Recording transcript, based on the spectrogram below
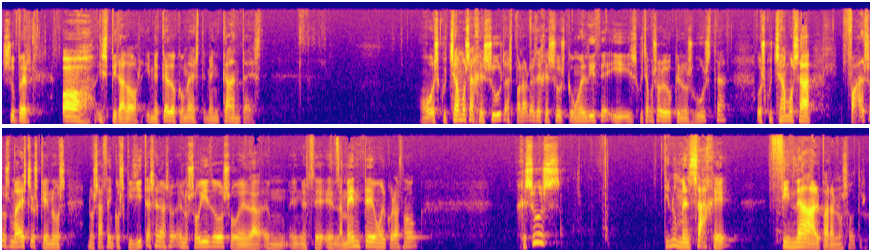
súper oh, inspirador y me quedo con este, me encanta este. O escuchamos a Jesús, las palabras de Jesús, como Él dice, y escuchamos solo lo que nos gusta. O escuchamos a falsos maestros que nos, hacen cosquillitas en, los oídos o en la, en la mente o en el corazón. Jesús tiene un mensaje final para nosotros.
